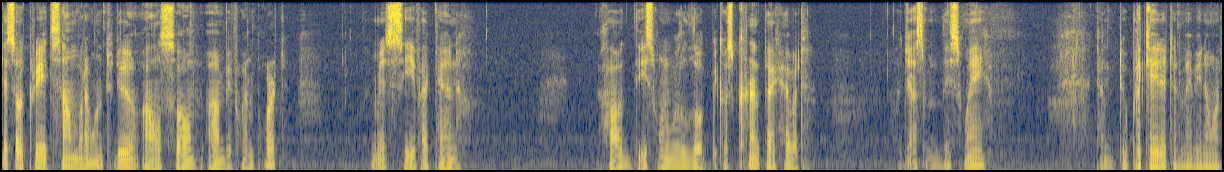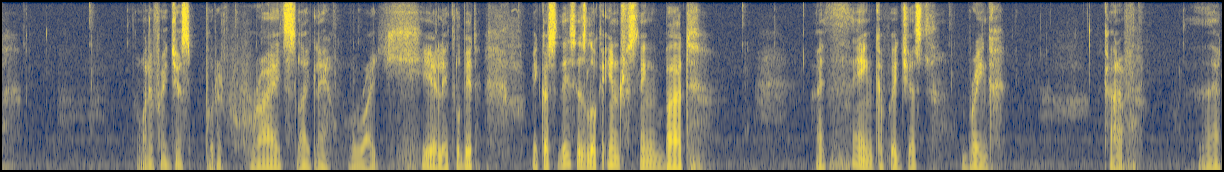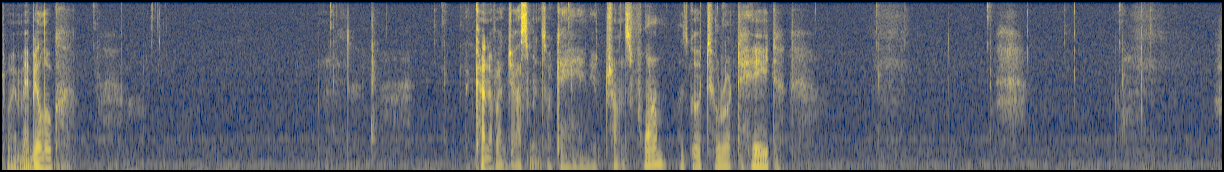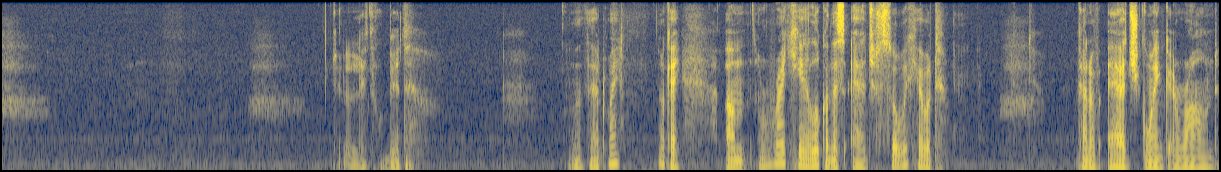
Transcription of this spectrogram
Okay, so create some. What I want to do also um, before import, let me see if I can how this one will look because currently I have it adjustment this way. Can duplicate it and maybe you know what? What if I just put it right slightly right here a little bit because this is look interesting but I think if we just bring kind of that way maybe look kind of adjustments okay? You transform. Let's go to rotate. A little bit that way. Okay um, right here look on this edge. So we have it kind of edge going around.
